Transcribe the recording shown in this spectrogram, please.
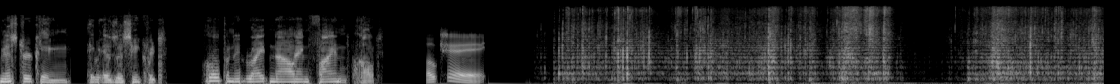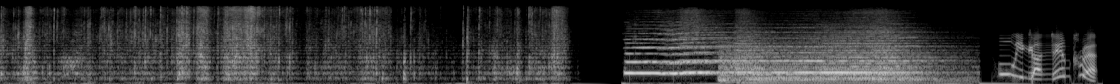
Mr. King, it is a secret. Open it right now and find out. Okay. Holy goddamn crap!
